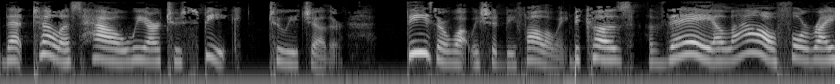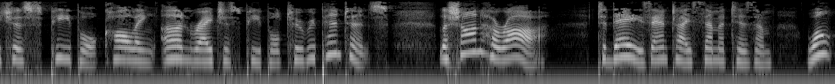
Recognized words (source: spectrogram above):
that tell us how we are to speak to each other. These are what we should be following because they allow for righteous people calling unrighteous people to repentance. Lashon Hara, today's anti-Semitism, won't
